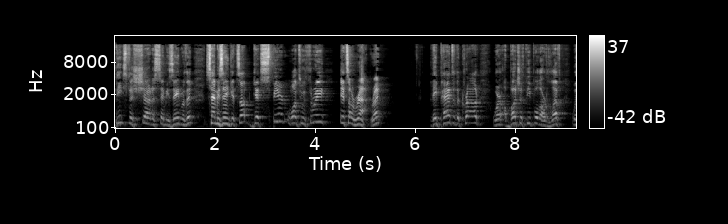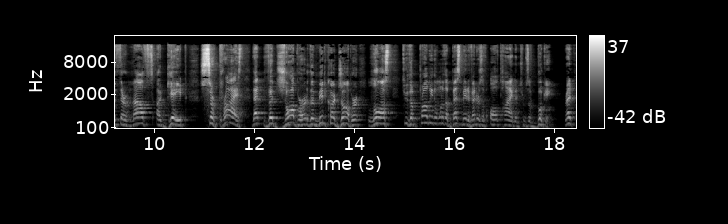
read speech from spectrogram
beats the shit out of Sami Zayn with it. Sami Zayn gets up, gets speared. One, two, three. It's a wrap, right? They pan to the crowd where a bunch of people are left with their mouths agape, surprised that the jobber, the mid card jobber, lost to the probably the, one of the best main eventers of all time in terms of booking right?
